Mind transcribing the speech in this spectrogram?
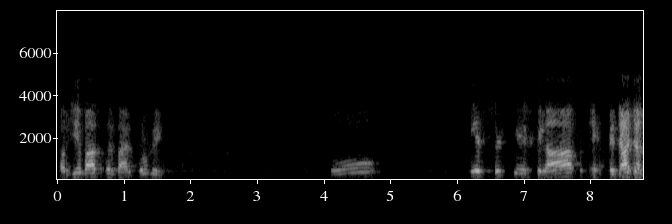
اور یہ بات پھر باہر کھل گئی۔ تو اس کے خلاف احتجاجن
